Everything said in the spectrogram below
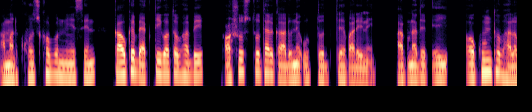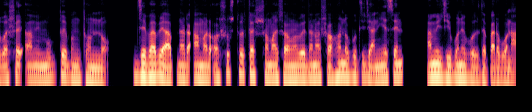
আমার খোঁজ খবর নিয়েছেন, কাউকে ব্যক্তিগতভাবে অসুস্থতার কারণে উত্তর দিতে পারিনি। আপনাদের এই অকুণ্ঠ ভালোবাসায় আমি মুগ্ধ এবং ধন্য। যেভাবে আপনারা আমার অসুস্থতার সময় সমবেদনা, সহানুভূতি জানিয়েছেন, আমি জীবনে বলতে পারব না।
